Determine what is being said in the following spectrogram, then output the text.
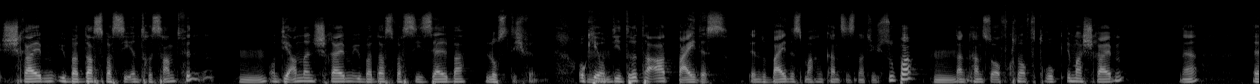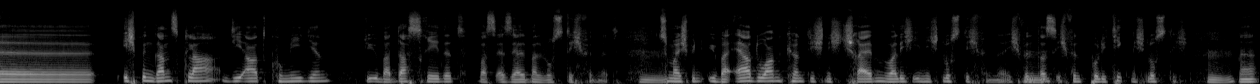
schreiben über das, was sie interessant finden. Mhm. Und die anderen schreiben über das, was sie selber lustig finden. Okay, Mhm. und die dritte Art, beides. Wenn du beides machen kannst, ist natürlich super. Mhm. Dann kannst du auf Knopfdruck immer schreiben. Ne? Äh, ich bin ganz klar die Art Comedian, die über das redet, was er selber lustig findet. Mhm. Zum Beispiel über Erdogan könnte ich nicht schreiben, weil ich ihn nicht lustig finde. Ich finde Mhm. das, ich finde Politik nicht lustig. Mhm. Ne?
